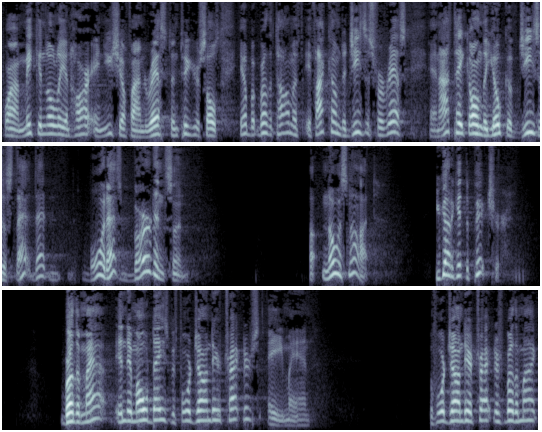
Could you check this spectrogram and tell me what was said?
For I'm meek and lowly in heart, and you shall find rest unto your souls. Yeah, but Brother Tom, if, if I come to Jesus for rest and I take on the yoke of Jesus, that, that boy, that's burdensome. Uh, no, it's not. You got to get the picture. Brother Matt, in them old days before John Deere tractors, amen. Before John Deere tractors, Brother Mike,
